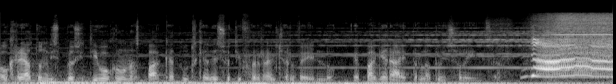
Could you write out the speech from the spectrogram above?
Ho creato un dispositivo con una spaccatut che adesso ti forerà il cervello e pagherai per la tua insolenza. No!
